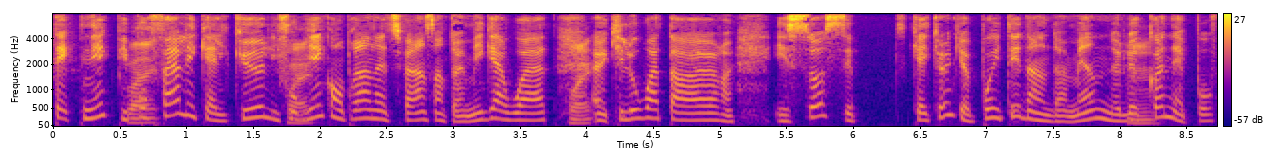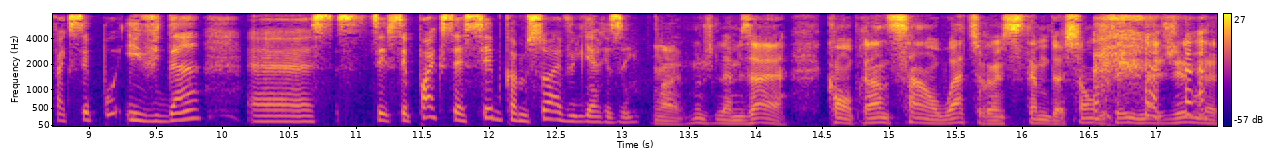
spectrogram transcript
technique. Puis Ouais. pour faire les calculs, il faut Ouais. bien comprendre la différence entre un mégawatt, Ouais. un kilowattheure. Et ça, c'est quelqu'un qui a pas été dans le domaine ne le Mm. connaît pas. Fait que c'est pas évident, euh, c'est pas accessible comme ça à vulgariser. Ouais, moi, j'ai de la misère à comprendre 100 watts sur un système de son. Tu imagine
